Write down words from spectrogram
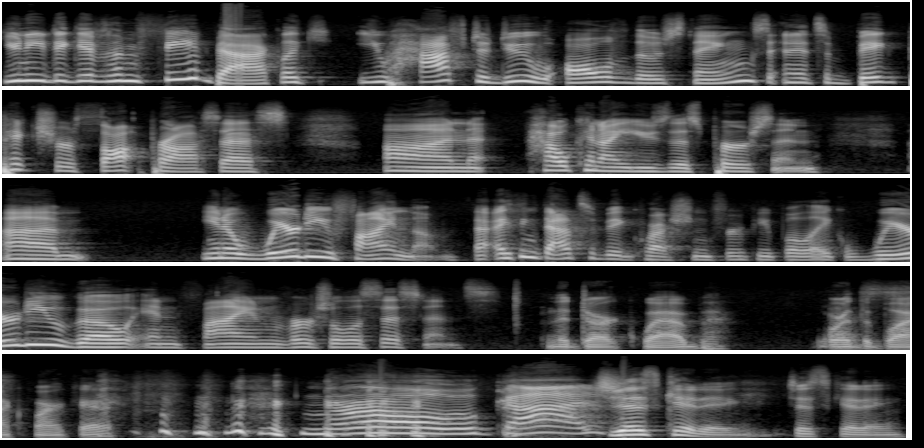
You need to give them feedback. Like you have to do all of those things. And it's a big picture thought process on how can I use this person? Um, you know, where do you find them? I think that's a big question for people. Like, where do you go and find virtual assistants? The dark web or the black market. No, gosh. Just kidding. Just kidding.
